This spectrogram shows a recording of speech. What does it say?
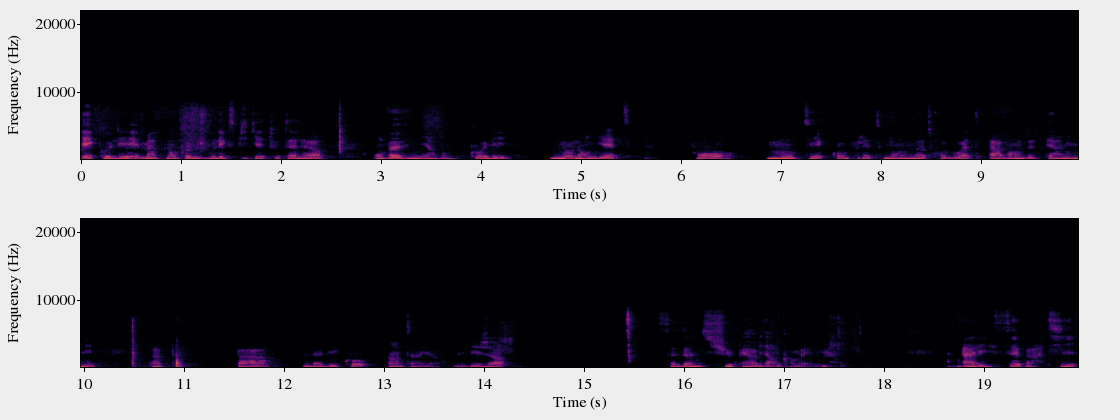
est collée. Maintenant, comme je vous l'expliquais tout à l'heure, on va venir donc coller nos languettes pour monter complètement notre boîte avant de terminer par la déco intérieure. Mais déjà, ça donne super bien quand même. Allez, c'est parti.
